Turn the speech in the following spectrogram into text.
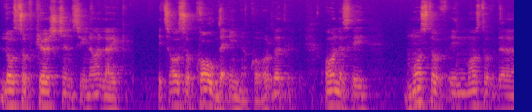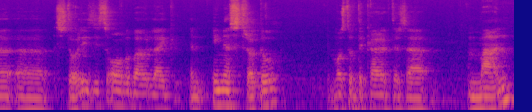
lots of questions. You know, like it's also called the inner core, but honestly, most of in most of the uh, stories, it's all about like an inner struggle. Most of the characters are man,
